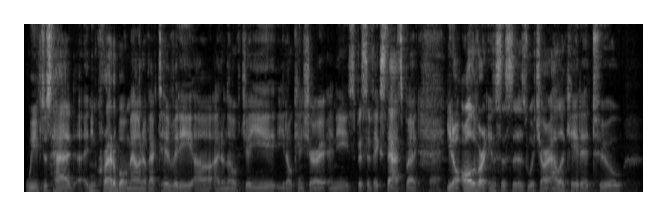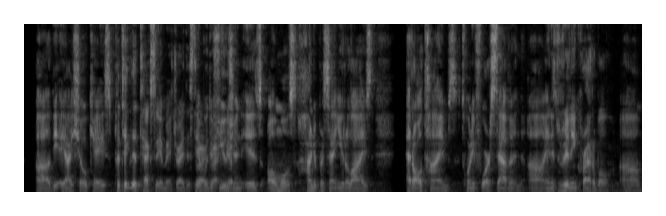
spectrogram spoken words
we've just had an incredible amount of activity. Uh, I don't know if JE, you know, can share any specific stats, but you know, all of our instances which are allocated to uh, the AI showcase, particularly the text image, right? The stable right, diffusion right, yep. is almost 100% utilized at all times 24 uh, 7 and it's really incredible. Um,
